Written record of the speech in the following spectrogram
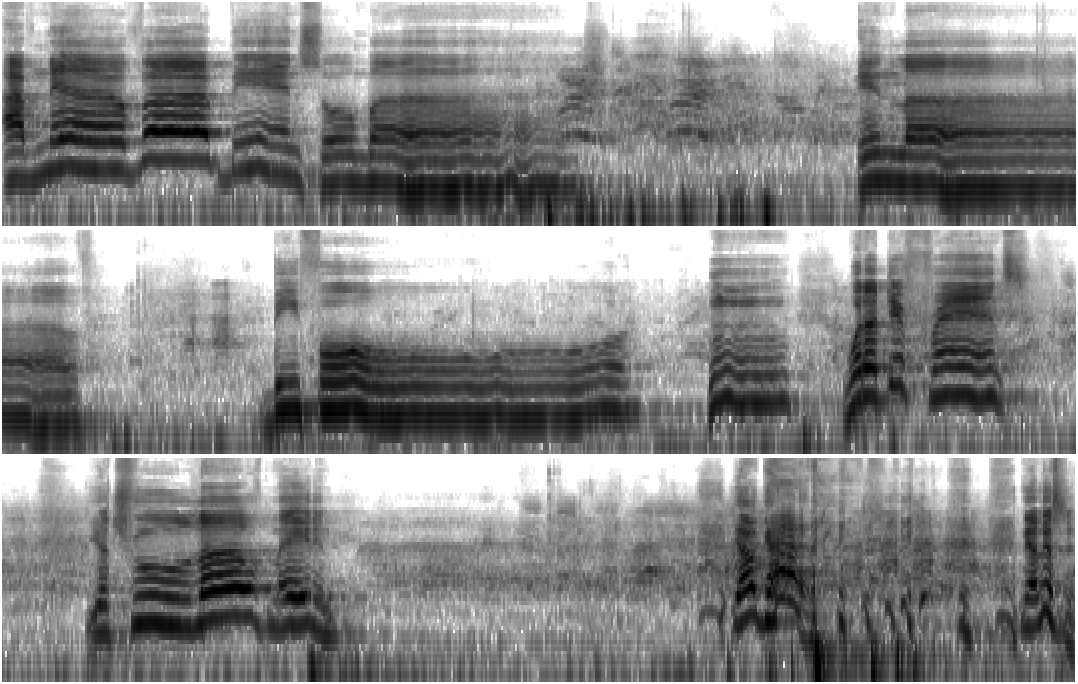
I've never been so much in love before. Mm, what a difference your true love made in. Y'all got it. now listen,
